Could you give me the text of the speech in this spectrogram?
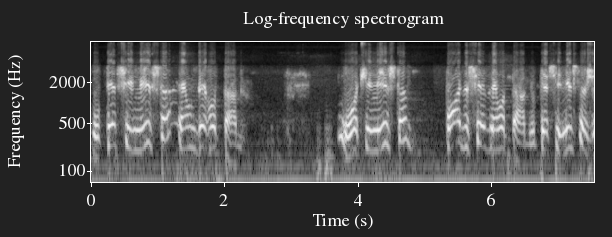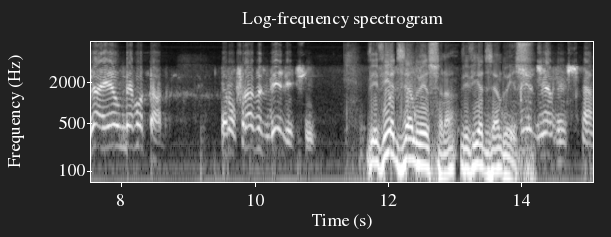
o pessimista é um derrotado. O otimista pode ser derrotado, o pessimista já é um derrotado. Eram frases dele, sim. Vivia dizendo isso, né? Vivia dizendo isso. Vivia dizendo isso, né?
